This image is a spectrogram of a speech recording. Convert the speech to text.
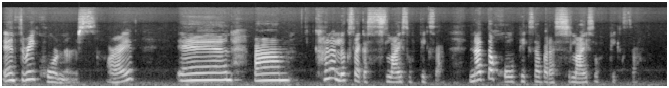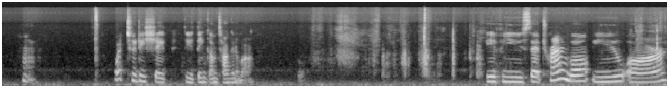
and three corners, all right? And um, kind of looks like a slice of pizza. Not the whole pizza, but a slice of pizza. Hmm. What 2D shape do you think I'm talking about? If you said triangle, you are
